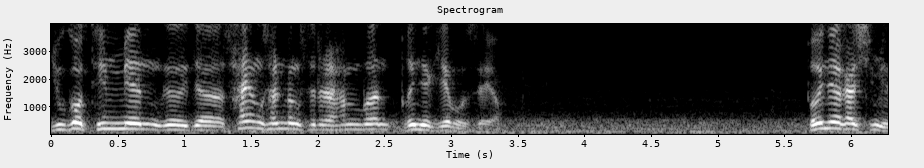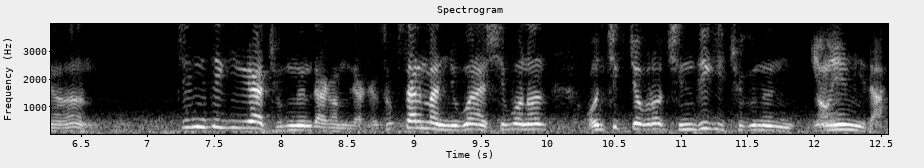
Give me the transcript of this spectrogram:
6호 뒷면 그저 사용 설명서를 한번 번역해 보세요. 번역하시면 찐득이가 죽는다고 합니다. 그 속살만 6호나 15는 원칙적으로 진드기 죽는 용입니다.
